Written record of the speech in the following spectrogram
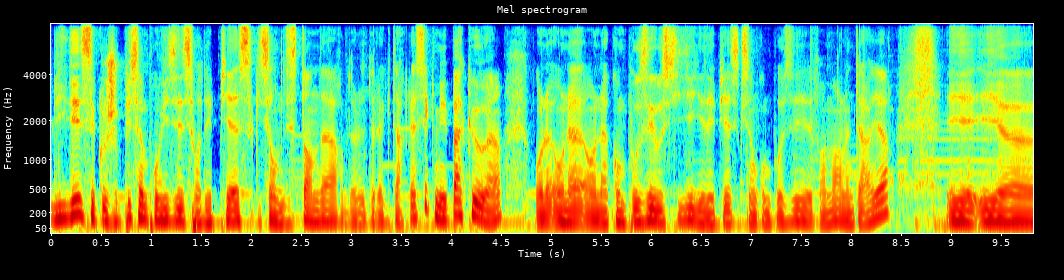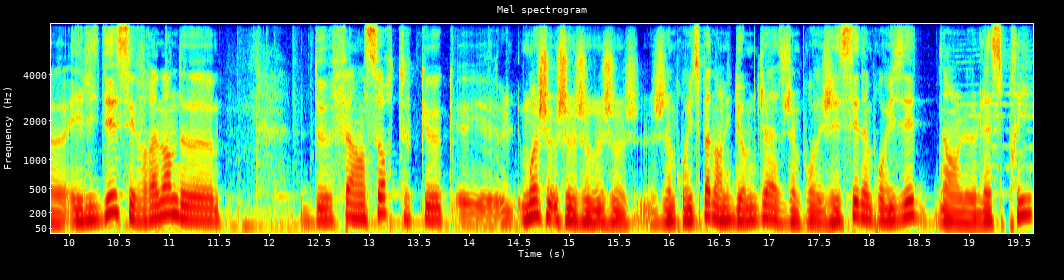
l'idée c'est que je puisse improviser sur des pièces qui sont des standards de, la guitare classique, mais pas que. hein. On, a, composé aussi, il y a des pièces qui sont composées vraiment à l'intérieur. Et, euh, l'idée c'est vraiment de faire en sorte que, euh, moi je n'improvise pas dans l'idiome jazz, j'essaie d'improviser dans le- l'esprit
